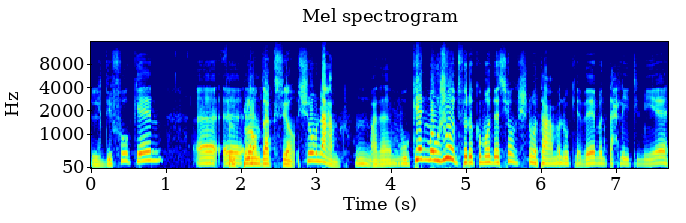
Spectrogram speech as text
ال défaut كان آه، في آه، ال plan d'action شنو نعملوا. معناتها. وكان موجود في ال recommandations شنو تعملوا؟ كذا من تحلية المياه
